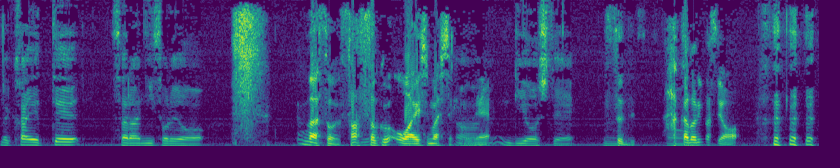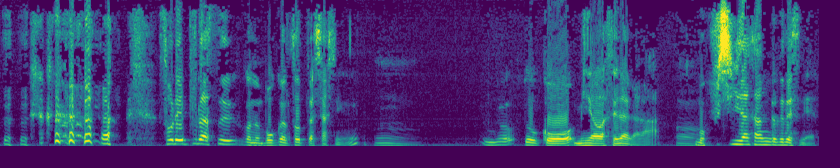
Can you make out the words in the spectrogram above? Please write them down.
で、帰って、さらにそれを、まあそう。早速お会いしましたけどね。うん利用して。んそうです。はかどりますよ。それプラス、この僕が撮った写真うん。をこう見合わせながら、うんもう不思議な感覚ですね。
